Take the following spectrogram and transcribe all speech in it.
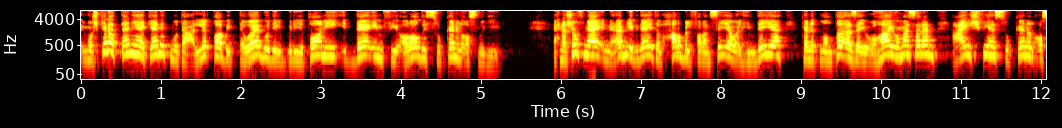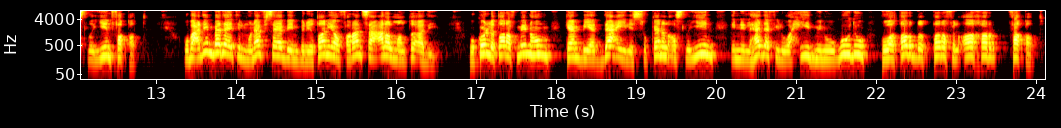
المشكلة الثانية كانت متعلقة بالتواجد البريطاني الدائم في أراضي السكان الأصليين. إحنا شفنا إن قبل بداية الحرب الفرنسية والهندية كانت منطقة زي أوهايو مثلا عايش فيها السكان الأصليين فقط. وبعدين بدأت المنافسة بين بريطانيا وفرنسا على المنطقة دي. وكل طرف منهم كان بيدعي للسكان الأصليين إن الهدف الوحيد من وجوده هو طرد الطرف الآخر فقط.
